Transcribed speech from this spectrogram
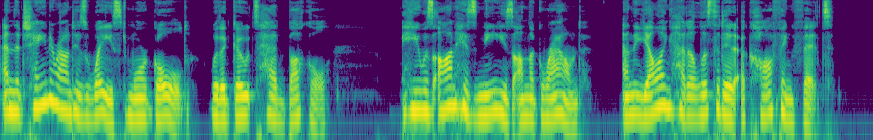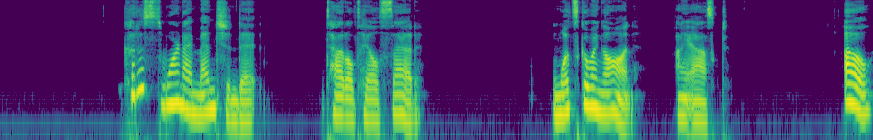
and the chain around his waist more gold, with a goat's head buckle. He was on his knees on the ground, and the yelling had elicited a coughing fit. Could have sworn I mentioned it, Tattletale said. What's going on? I asked. Oh,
